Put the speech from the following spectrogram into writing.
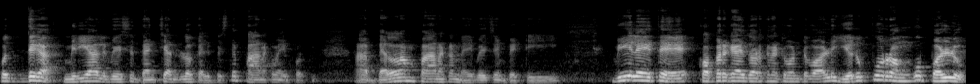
కొద్దిగా మిరియాలు వేసి దంచి అందులో కలిపిస్తే పానకం అయిపోతుంది. ఆ బెల్లం పానకం నైవేద్యం పెట్టి వీలైతే కొబ్బరికాయ దొరకనటువంటి వాళ్ళు ఎరుపు రంగు పళ్ళు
